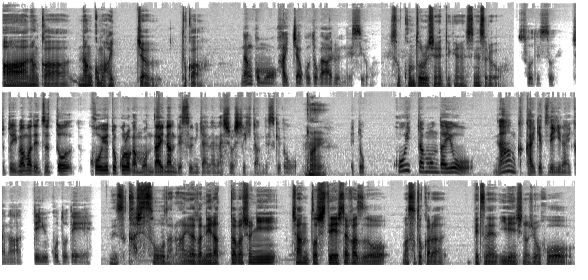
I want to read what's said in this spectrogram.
ああ、なんか何個も入っちゃうとか、何個も入っちゃうことがあるんですよ。そうコントロールしないといけないですね、それを。そうです、そうです。ちょっと今までずっとこういうところが問題なんですみたいな話をしてきたんですけど、はい。えっと、こういった問題をなんか解決できないかなっていうことで、難しそうだな。いや、だから狙った場所にちゃんと指定した数を、まあ、外から別の遺伝子の情報を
